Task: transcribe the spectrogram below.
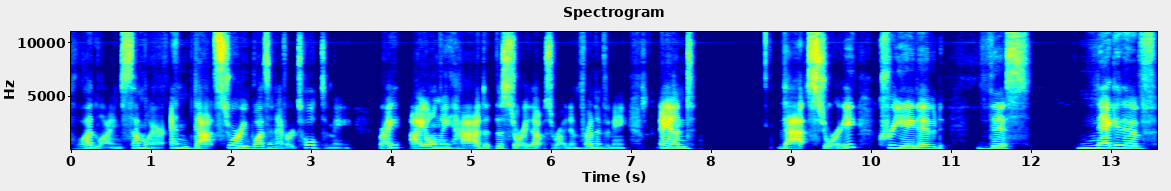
bloodline somewhere. And that story wasn't ever told to me, right? I only had the story that was right in front of me. And that story created this negative,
